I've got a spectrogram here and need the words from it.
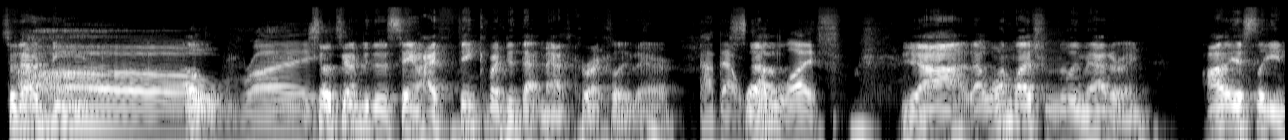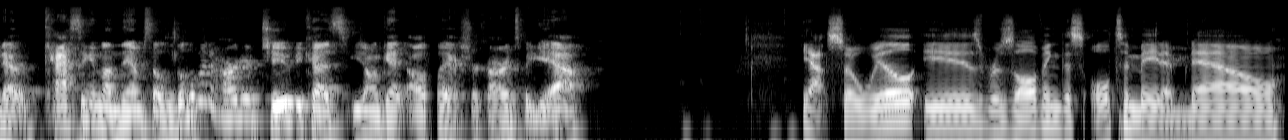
So that would be oh, oh, right. So it's gonna be the same. I think if I did that math correctly there. God, that so, one life. Yeah, that one life's really mattering. Obviously, you know, casting it on them is a little bit harder too because you don't get all the extra cards. But yeah, yeah, so Will is resolving this ultimatum now.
